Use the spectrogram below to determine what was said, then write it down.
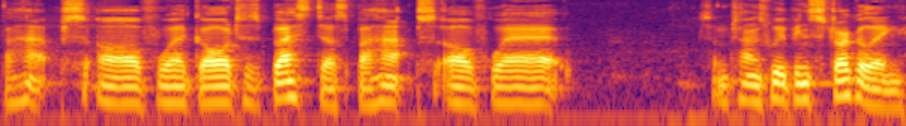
perhaps of where God has blessed us, perhaps of where sometimes we've been struggling.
